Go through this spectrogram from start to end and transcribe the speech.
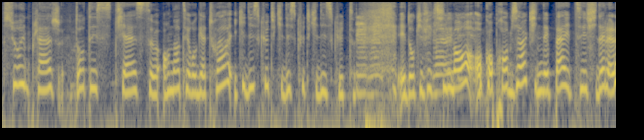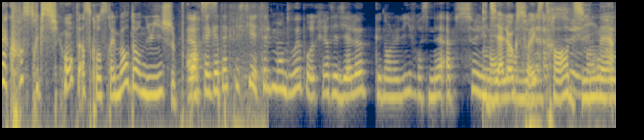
sur une plage, dans des pièces, en interrogatoire et qui discutent, qui discutent, qui discutent. Et donc effectivement, Ouais, on comprend bien qu'il n'ait pas été fidèle à la construction parce qu'on serait mort d'ennui, je pense. Alors qu'Agatha Christie est tellement douée pour écrire des dialogues que dans le livre, ce n'est absolument Les dialogues sont extraordinaires.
